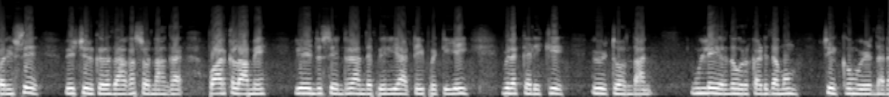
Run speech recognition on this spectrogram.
பரிசு வச்சிருக்கிறதாக சொன்னாங்க. பார்க்கலாமே. எழுந்து சென்று அந்த பெரிய அட்டை பெட்டியை விளக்கடிக்கு இழுத்து வந்தான். உள்ளே இருந்து ஒரு கடிதமும் செக்கும் விழுந்தன.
